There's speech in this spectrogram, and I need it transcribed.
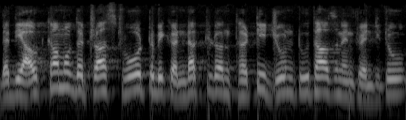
that the outcome of the trust vote to be conducted on 30 June 2022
